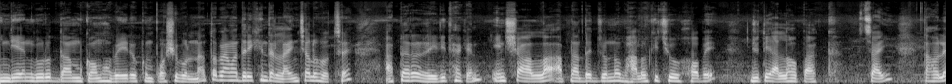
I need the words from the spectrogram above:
ইন্ডিয়ান গরুর দাম কম হবে এরকম পসিবল না। তবে আমাদের এখানটা লাইন চালু হচ্ছে। আপনারা রেডি থাকেন। ইনশাআল্লাহ আপনাদের জন্য ভালো কিছু হবে। যদি আল্লাহ পাক চাই, তাহলে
